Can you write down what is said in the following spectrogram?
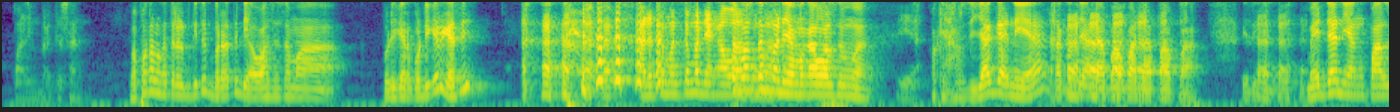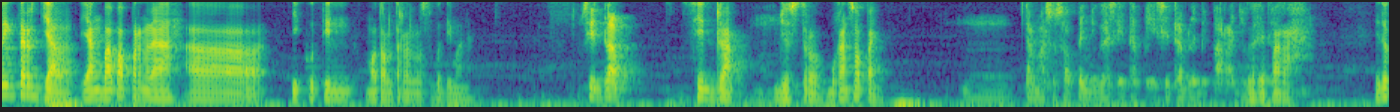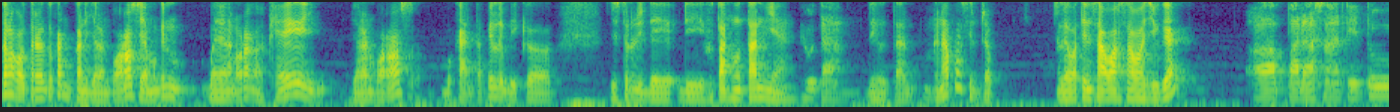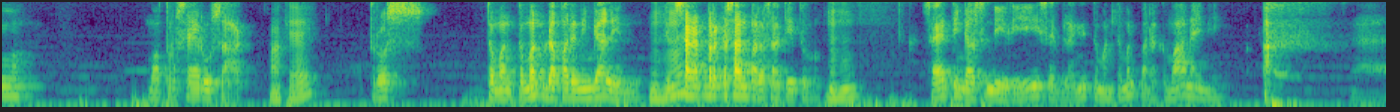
paling berkesan. Bapak kalau nge-trail begitu berarti diawasi sama bodyguard bodyguard gak sih? ada teman-teman yang awal Teman-teman semua. yang mengawal semua. Iya. Oke harus dijaga nih ya. Takutnya ada apa-apa, ada apa-apa. Gitu kan. Medan yang paling terjal yang bapak pernah eh, ikutin motor trail tersebut di mana? Sidrap Sidrap justru, bukan Sopeng. hmm, termasuk Sopeng juga sih, tapi Sidrap lebih parah juga. Lebih itu. parah. Itu kan kalau trail itu kan bukan di jalan poros ya. Mungkin bayangan orang oke jalan poros bukan, tapi lebih ke justru di di, di hutan-hutannya, Di hutan. di hutan. Hmm. Kenapa Sidrap? Lewatin sawah-sawah juga? Eh, pada saat itu motor saya rusak. Oke. Terus teman-teman udah pada ninggalin. Mhm. Itu sangat berkesan pada saat itu. Mhm. Saya tinggal sendiri, saya bilang ini teman-teman pada ke mana ini? Nah,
